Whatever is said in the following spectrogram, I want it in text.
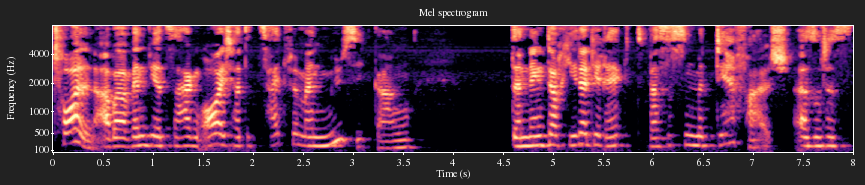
toll. Aber wenn wir jetzt sagen, oh, ich hatte Zeit für meinen Müßiggang, dann denkt doch jeder direkt, was ist denn mit der falsch? Also das,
